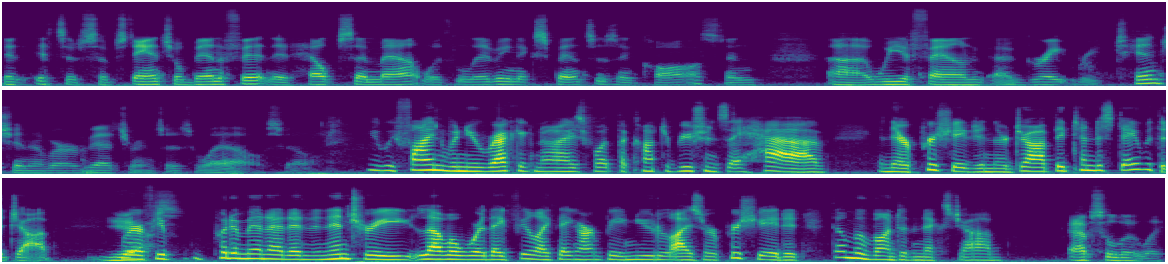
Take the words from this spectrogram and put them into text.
it, it's a substantial benefit, and it helps them out with living expenses and costs. And uh, we have found a great retention of our veterans as well. So Yeah, we find when you recognize what the contributions they have and they're appreciated in their job, they tend to stay with the job. Where if you put them in at an entry level where they feel like they aren't being utilized or appreciated, they'll move on to the next job. Absolutely.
